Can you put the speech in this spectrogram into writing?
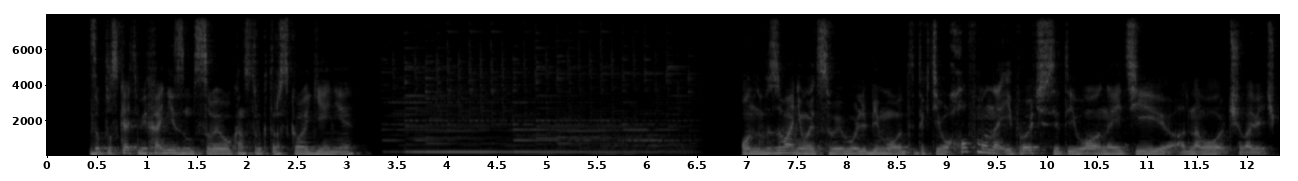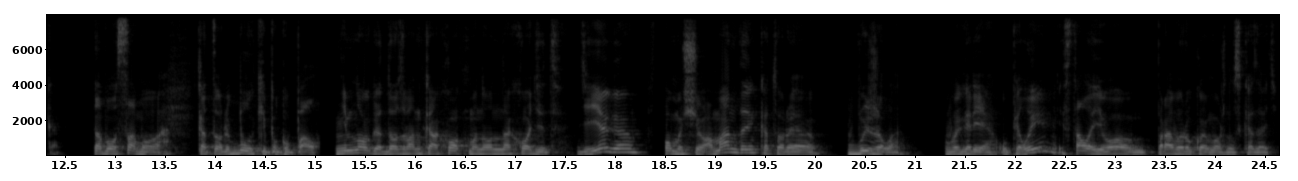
запускать механизм своего конструкторского гения. Он вызванивает своего любимого детектива Хоффмана и просит его найти одного человечка. Того самого, который булки покупал. Немного до звонка Хоффмана он находит Диего с помощью Аманды, которая выжила в игре у Пилы и стала его правой рукой, можно сказать.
